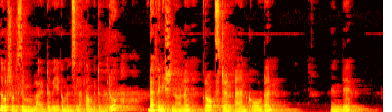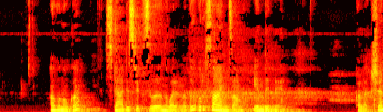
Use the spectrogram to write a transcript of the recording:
ഇത് കുറച്ചുകൂടി സിമ്പിളായിട്ട് വേഗം മനസ്സിലാക്കാൻ പറ്റുന്നൊരു ഡെഫിനിഷനാണ് ക്രോക്സ്റ്റൺ ആൻഡ് കോൾഡൻ എന്റെ അപ്പോൾ നോക്കാം. സ്റ്റാറ്റിസ്റ്റിക്സ് എന്ന് പറയുന്നത് ഒരു സയൻസാണ് എന്തിന്റെ? കളക്ഷൻ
